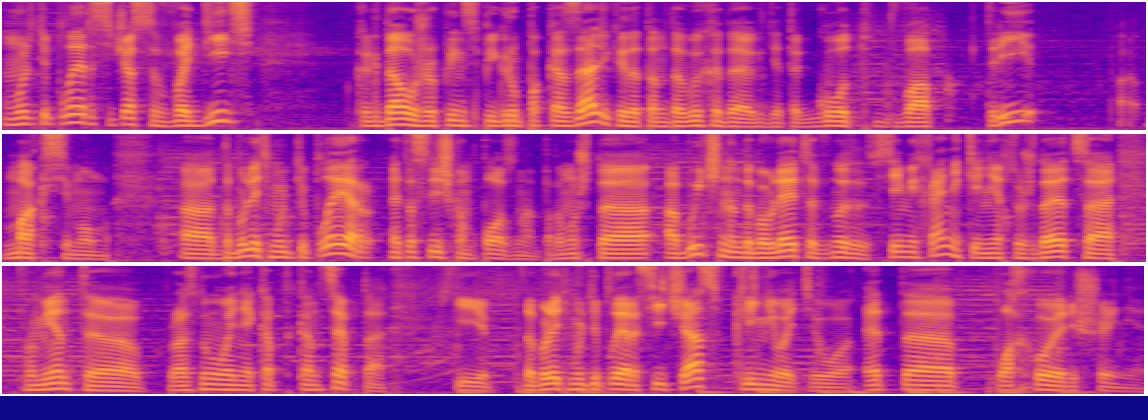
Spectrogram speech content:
мультиплеер сейчас вводить, когда уже, в принципе, игру показали, когда там до выхода где-то год, два, три максимум, а, добавлять мультиплеер это слишком поздно, потому что обычно добавляются, ну, все механики, они обсуждаются в момент э, раздумывания концепта. И добавлять мультиплеер сейчас, вклинивать его, это плохое решение.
